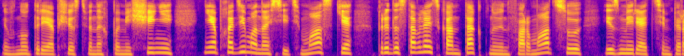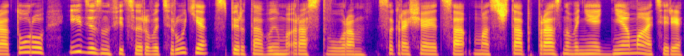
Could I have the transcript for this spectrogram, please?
Внутри общественных помещений необходимо носить маски, предоставлять контактную информацию, измерять температуру и дезинфицировать руки спиртовым раствором. Сокращается масштаб празднования Дня матери.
